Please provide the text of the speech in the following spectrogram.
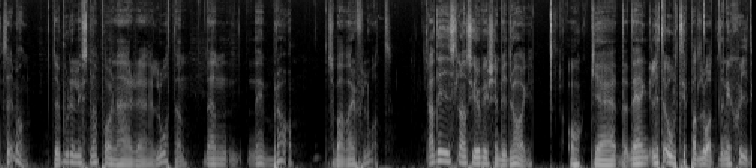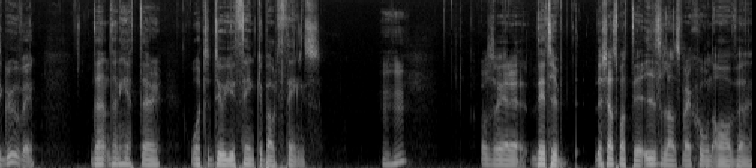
Simon, du borde lyssna på den här eh, låten. Den, den är bra. Så bara, vad är det för låt? Ja, det är Islands Eurovision-bidrag. Och eh, det är en lite otippad låt, den är skitgroovy. Den, den heter What do you think about things? Mhm. Och så är det, det är typ, det känns som att det är Islands version av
